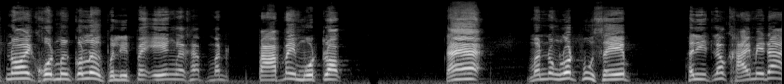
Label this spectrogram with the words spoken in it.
พน้อยคนมันก็เลิกผลิตไปเองแล้วครับ มันปราบไม่หมดหรอก แต่มันต้องลดผู้เสพ ผลิตแล้วขายไม่ได้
